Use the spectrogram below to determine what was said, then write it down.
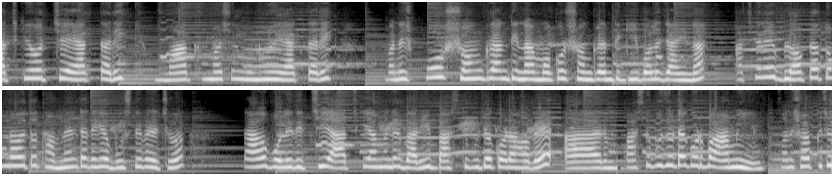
আজকে হচ্ছে এক তারিখ, মাঘ মাসের মনে হয় এক তারিখ মানে পৌষ সংক্রান্তি না মকর সংক্রান্তি কি বলে জানি না। আজকের এই ব্লগটা তোমরা হয়তো থামনেলটা দেখে বুঝতে পেরেছ, তাও বলে দিচ্ছি, আজকে আমাদের বাড়ি বাস্তু পুজো করা হবে। আর বাস্তু পুজোটা করব আমি মানে সব কিছু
